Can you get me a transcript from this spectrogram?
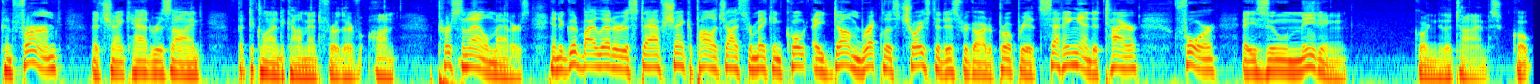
confirmed that Shenk had resigned, but declined to comment further on personnel matters. In a goodbye letter to staff, Schenck apologized for making, quote, a dumb, reckless choice to disregard appropriate setting and attire for a Zoom meeting, according to the Times. Quote,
